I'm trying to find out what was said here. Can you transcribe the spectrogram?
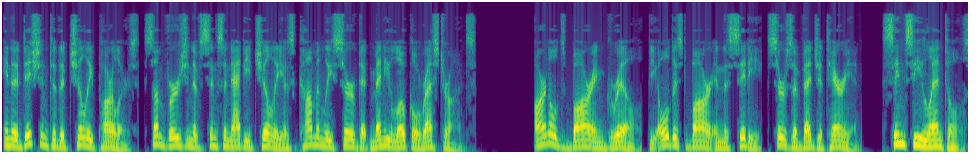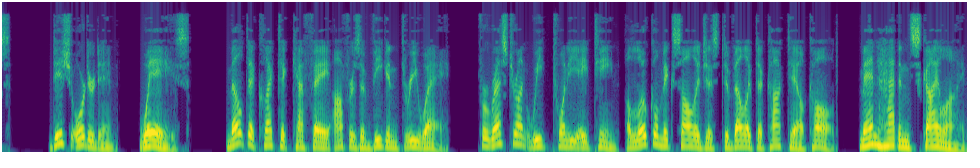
In addition to the chili parlors, some version of Cincinnati chili is commonly served at many local restaurants. Arnold's Bar and Grill, the oldest bar in the city, serves a vegetarian Cincy lentils dish ordered in ways. Melt Eclectic Café offers a vegan three-way for Restaurant Week 2018, a local mixologist developed a cocktail called Manhattan Skyline,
